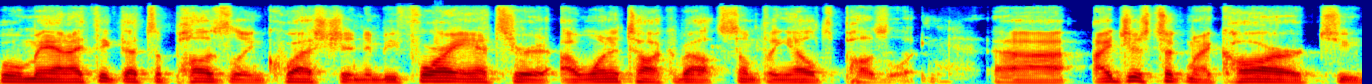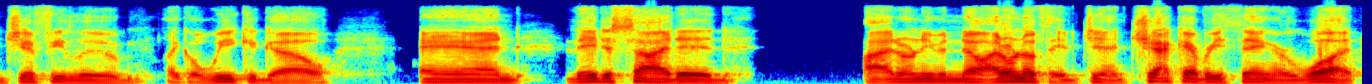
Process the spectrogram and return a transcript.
Oh man, I think that's a puzzling question. And before I answer it, I want to talk about something else puzzling. Uh, I just took my car to Jiffy Lube like a week ago, and they decided I don't even know. I don't know if they didn't check everything or what.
